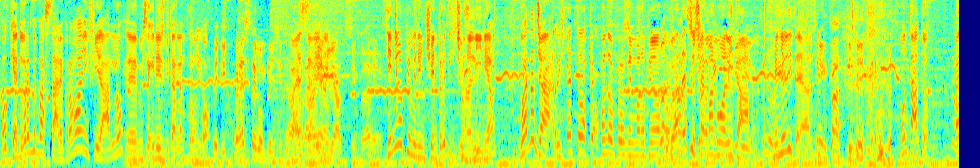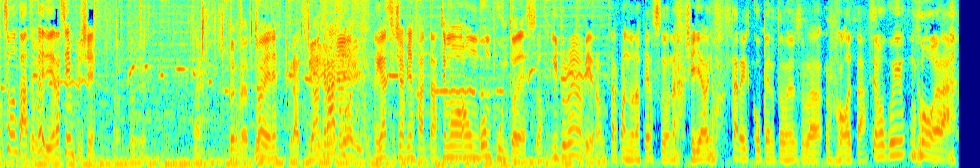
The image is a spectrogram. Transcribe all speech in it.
Ok, dovrebbe bastare. Prova a infilarlo. Eh, mi sa che devi svitarle ancora un po'. Vedi, questa è complicità. Questa, bravi vedi? ragazzi, bravi. Tienilo più o meno in centro, vedi che c'è una linea. Guarda già, rispetto a quando ho preso in mano prima la brugola, adesso c'è manualità. Meglio di te, Sì, Albi. infatti. Montato. Pezzo montato. Vedi, era semplice. Perfetto. Va bene. Grazie. Grazie. voi. Ragazzi, ce l'abbiamo fatta. Siamo a un buon punto adesso. Il problema vero sarà quando una persona sceglierà di montare il copertone sulla ruota. Siamo qui un'ora.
